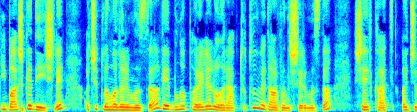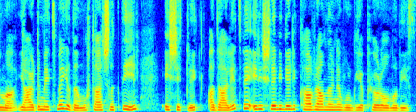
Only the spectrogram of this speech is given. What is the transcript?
Bir başka deyişle açıklamalarımızda ve buna paralel olarak tutum ve davranışlarımızda şefkat, acıma, yardım etme ya da muhtaçlık değil, eşitlik, adalet ve erişilebilirlik kavramlarına vurgu yapıyor olmalıyız.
